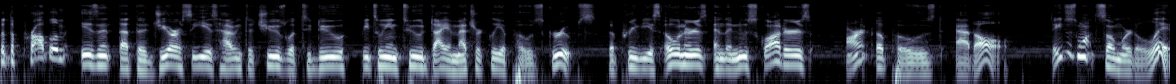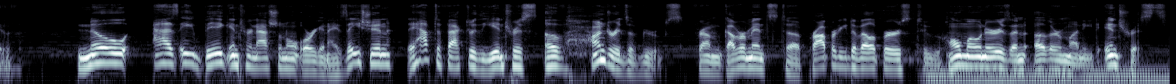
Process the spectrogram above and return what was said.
But the problem isn't that the GRC is having to choose what to do between two diametrically opposed groups. The previous owners and the new squatters aren't opposed at all. They just want somewhere to live. No, as a big international organization, they have to factor the interests of hundreds of groups, from governments to property developers to homeowners and other moneyed interests.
